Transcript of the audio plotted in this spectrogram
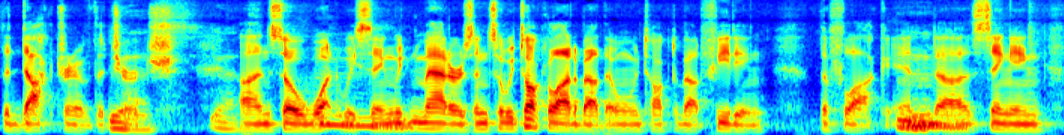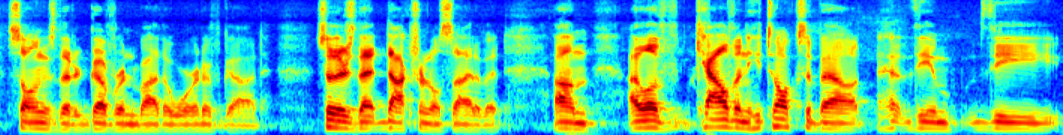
the doctrine of the church. yes. Uh, and so what we sing we- matters. And so we talked a lot about that when we talked about feeding the flock and uh, singing songs that are governed by the Word of God. So there's that doctrinal side of it. Um, I love Calvin. He talks about the the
